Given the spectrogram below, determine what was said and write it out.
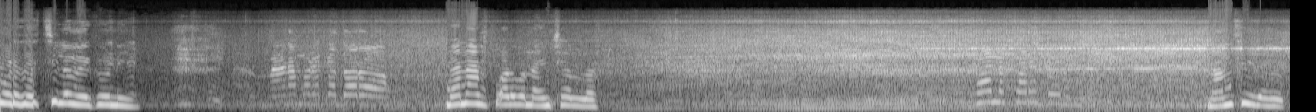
পড়ে যাচ্ছিলাম এখনই। না না পারব না ইনশাল্লাহ। নামছি যাই হোক।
